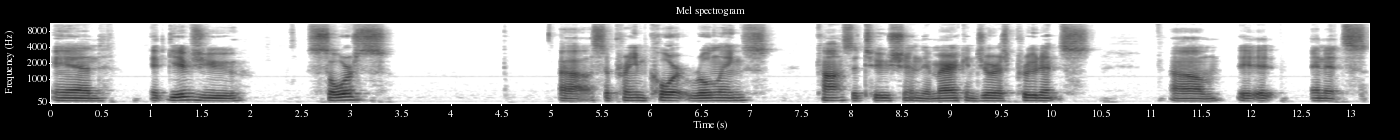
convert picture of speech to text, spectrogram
and it gives you source uh, Supreme Court rulings, Constitution, the American jurisprudence. Um, it, it and it's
